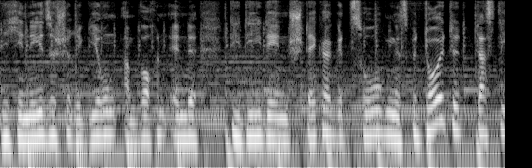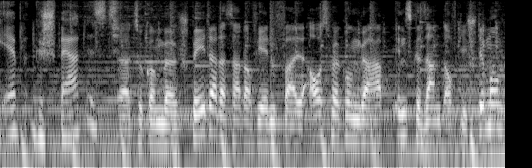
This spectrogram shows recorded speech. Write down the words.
die chinesische Regierung am Wochenende Didi den Stecker gezogen. Es bedeutet, dass die App gesperrt ist. Dazu kommen wir später. Das hat auf jeden Fall Auswirkungen gehabt, insgesamt auf die Stimmung.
